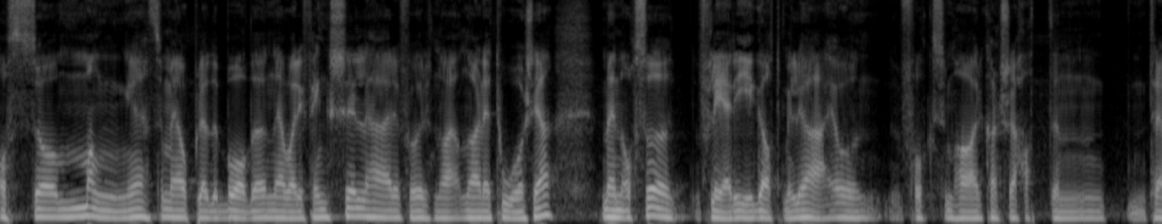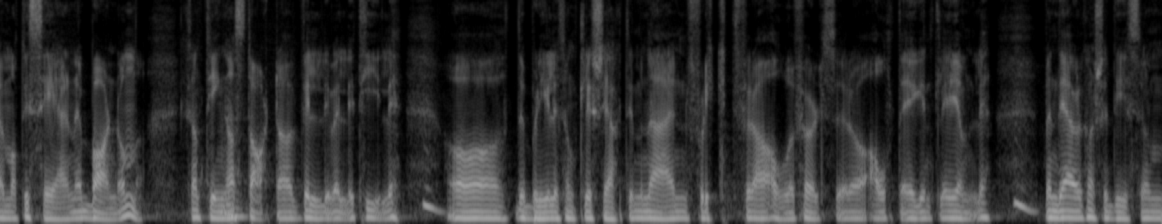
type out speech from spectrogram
også mange som jeg opplevde både når jeg var i fengsel her for nå er det to år siden, men også flere i gatemiljøet er jo folk som har kanskje hatt en traumatiserende barndom. Ting har starta veldig, veldig tidlig. Og det blir litt sånn klisjéaktig, men det er en flykt fra alle følelser og alt egentlig jevnlig. Men det er vel kanskje de som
